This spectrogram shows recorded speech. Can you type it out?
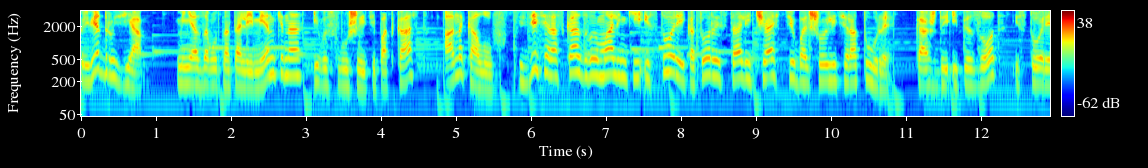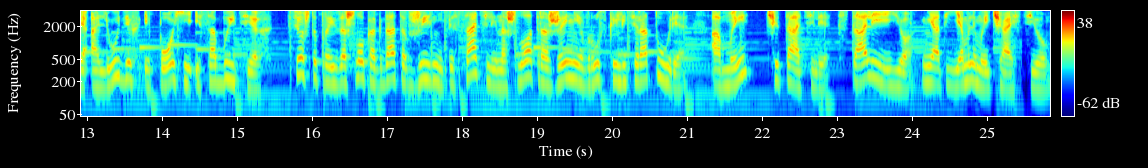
Привет, друзья! Меня зовут Наталья Менкина, и вы слушаете подкаст «Анна Калуф». Здесь я рассказываю маленькие истории, которые стали частью большой литературы. Каждый эпизод – история о людях, эпохе и событиях. Все, что произошло когда-то в жизни писателей, нашло отражение в русской литературе, а мы, читатели, стали ее неотъемлемой частью.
